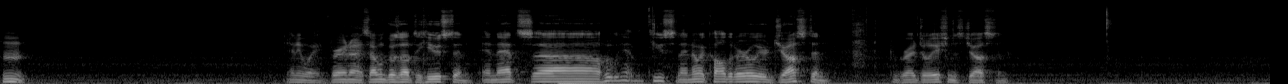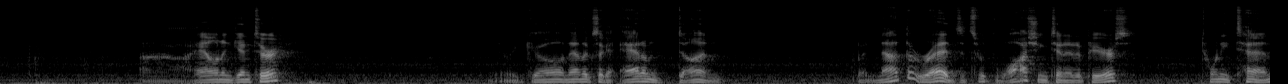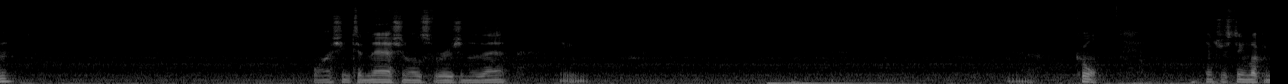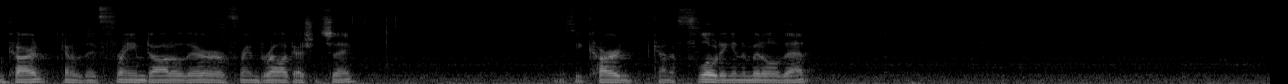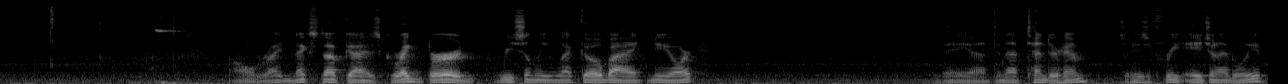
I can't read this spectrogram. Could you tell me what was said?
Hmm. Anyway, very nice. That one goes out to Houston. And that's, uh, who do we have with Houston? I know I called it earlier. Justin. Congratulations, Justin. Uh, Allen and Ginter. There we go. And that looks like an Adam Dunn. But not the Reds. It's with Washington, it appears. 2010. Washington Nationals version of that. Yeah. Cool. Interesting looking card. Kind of the framed auto there, or framed relic, I should say. With the card kind of floating in the middle of that. All right, next up, guys. Greg Bird recently let go by New York. They uh, did not tender him, so he's a free agent, I believe.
